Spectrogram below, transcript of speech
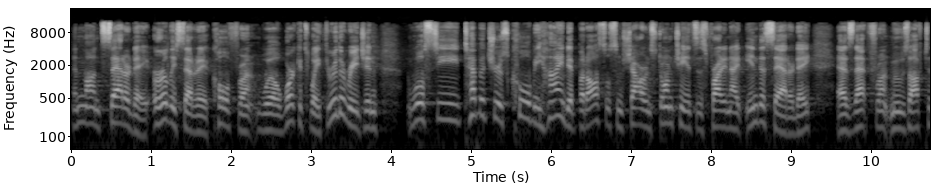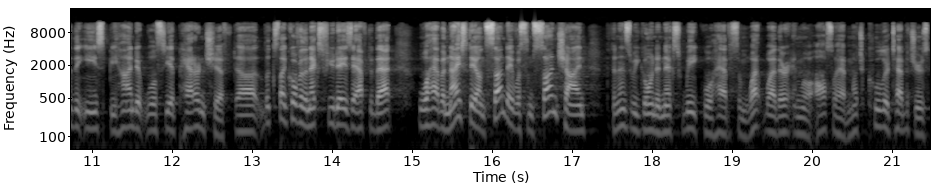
And on Saturday, early Saturday, a cold front will work its way through the region. We'll see temperatures cool behind it, but also some shower and storm chances Friday night into Saturday. As that front moves off to the east, behind it, we'll see a pattern shift. Uh, looks like over the next few days after that, we'll have a nice day on Sunday with some sunshine, But then as we go into next week, we'll have some wet weather and we'll also have much cooler temperatures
